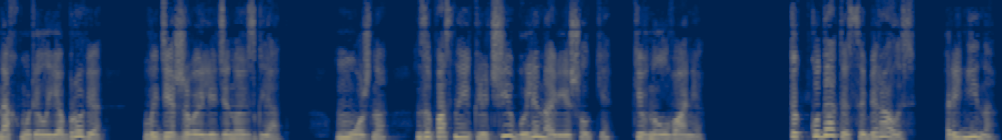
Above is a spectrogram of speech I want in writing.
Нахмурила я брови, выдерживая ледяной взгляд. «Можно. Запасные ключи были на вешалке», — кивнул Ваня. «Так куда ты собиралась, Регина?»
